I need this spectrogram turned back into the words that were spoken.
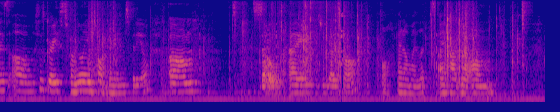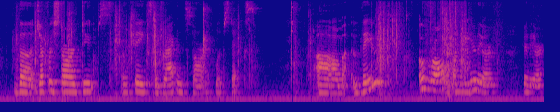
Guys, um, this is Grace. Finally I'm talking in this video. Um, so, I, as you guys saw, well, and on my lips, I have the, um, the Jeffree Star dupes, or fakes, the Dragon Star lipsticks. Um, they, overall, I mean, here they are. Here they are.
